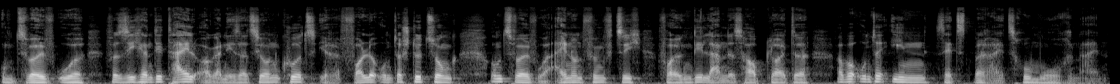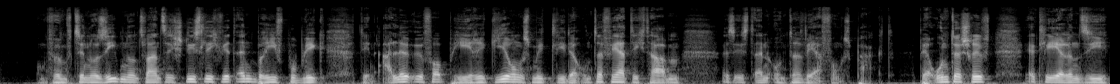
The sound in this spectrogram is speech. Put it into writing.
Um 12 Uhr versichern die Teilorganisationen kurz ihre volle Unterstützung. Um 12.51 Uhr folgen die Landeshauptleute, aber unter ihnen setzt bereits Rumoren ein. Um 15.27 Uhr schließlich wird ein Brief publik, den alle ÖVP-Regierungsmitglieder unterfertigt haben. Es ist ein Unterwerfungspakt. Per Unterschrift erklären sie,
